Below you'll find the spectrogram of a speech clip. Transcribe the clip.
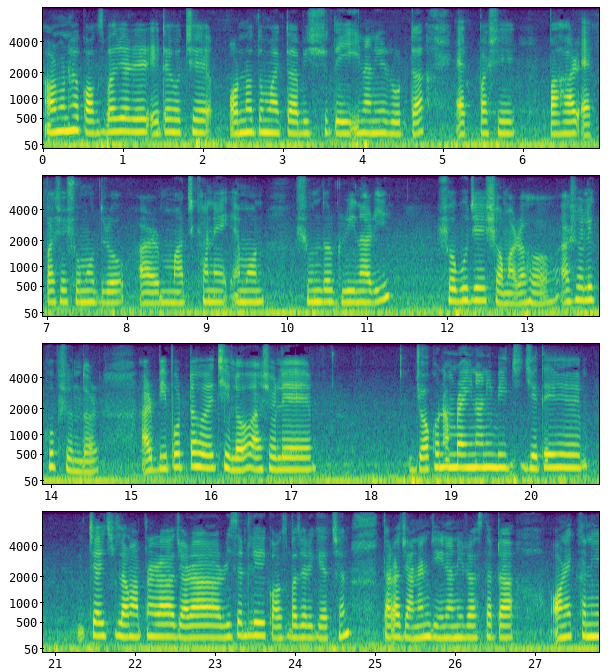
আমার মনে হয় কক্সবাজারের এটা হচ্ছে অন্যতম একটা বিশেষত এই ইনানির রোডটা এক পাশে পাহাড় এক পাশে সমুদ্র আর মাঝখানে এমন সুন্দর গ্রিনারি সবুজের সমারোহ। আসলে খুব সুন্দর। আর বিপদটা হয়েছিল আসলে যখন আমরা ইনানি বিচ যেতে চাইছিলাম, আপনারা যারা রিসেন্টলি কক্সবাজারে গেছেন, তারা জানেন যে ইনানির রাস্তাটা অনেকখানি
